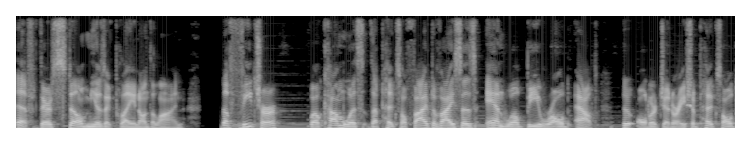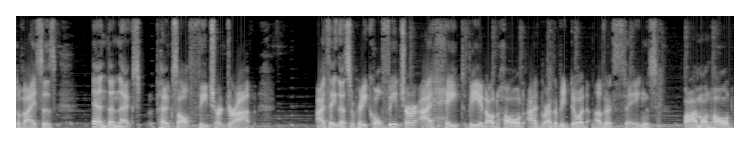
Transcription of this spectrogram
if there's still music playing on the line. The feature will come with the Pixel 5 devices and will be rolled out to older generation Pixel devices in the next Pixel feature drop. I think that's a pretty cool feature. I hate being on hold. I'd rather be doing other things while I'm on hold.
